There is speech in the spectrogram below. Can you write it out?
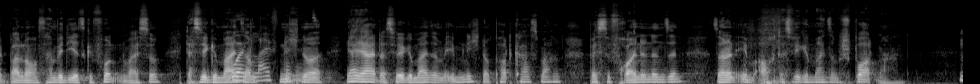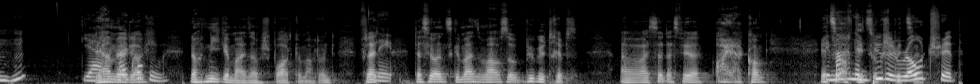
äh, haben wir die jetzt gefunden, weißt du? Dass wir gemeinsam nicht nur, ja, ja, dass wir gemeinsam eben nicht nur Podcast machen, beste Freundinnen sind, sondern eben auch, dass wir gemeinsam Sport machen. Ja, wir haben ja, glaube ich, noch nie gemeinsam Sport gemacht. Und vielleicht, Nee. dass wir uns gemeinsam mal auf so Bügeltrips, aber weißt du, dass wir, oh ja, komm, jetzt auf machen die einen. Bügel-Roadtrip.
